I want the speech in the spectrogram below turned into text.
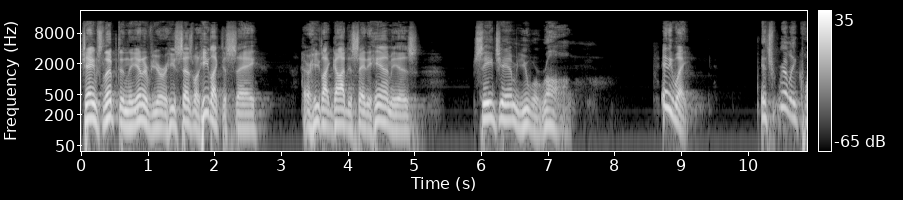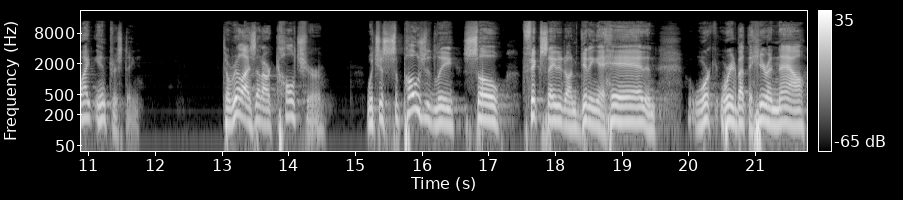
James Lipton, the interviewer, he says what he'd like to say, or he'd like God to say to him is, See, Jim, you were wrong. Anyway, it's really quite interesting to realize that our culture, which is supposedly so fixated on getting ahead and work, worried about the here and now,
